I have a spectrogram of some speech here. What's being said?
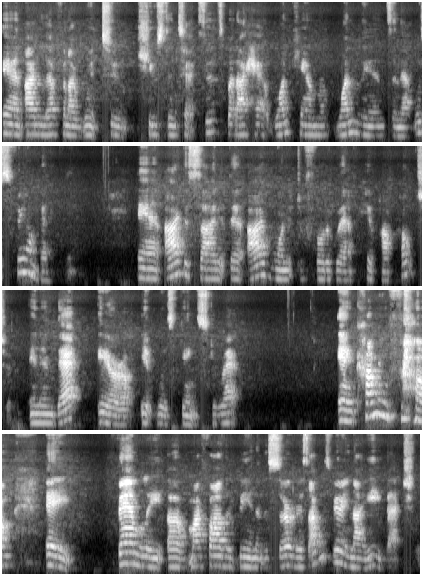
And I left and I went to Houston, Texas, but I had one camera, one lens, and that was film back then. And I decided that I wanted to photograph hip hop culture. And in that era, it was gangster rap. And coming from a family of my father being in the service, I was very naive actually.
